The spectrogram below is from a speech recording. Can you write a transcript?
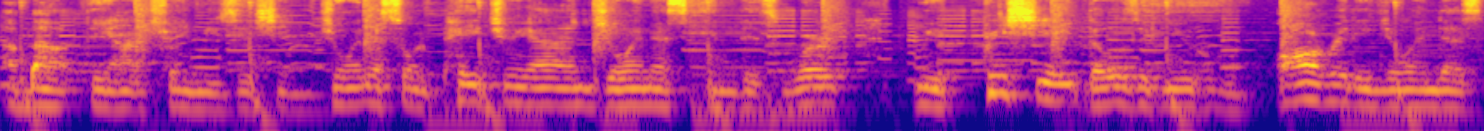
about the EntreMusician. Join us on Patreon, join us in this work. We appreciate those of you who have already joined us.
